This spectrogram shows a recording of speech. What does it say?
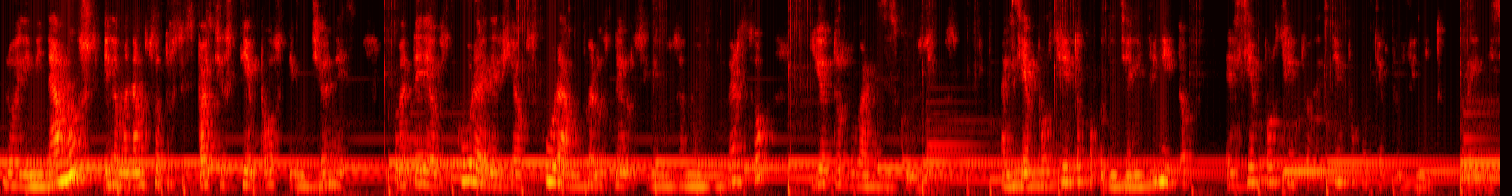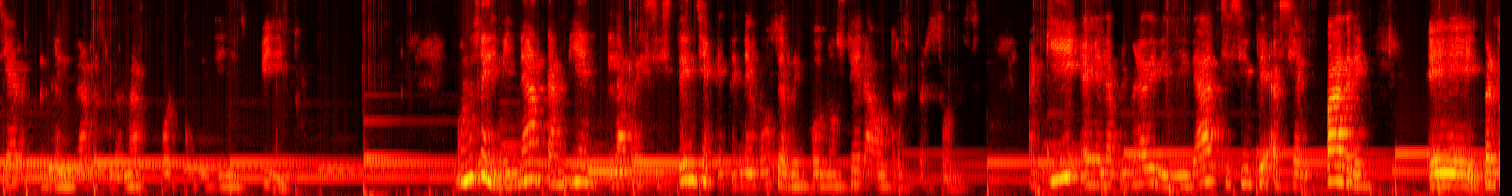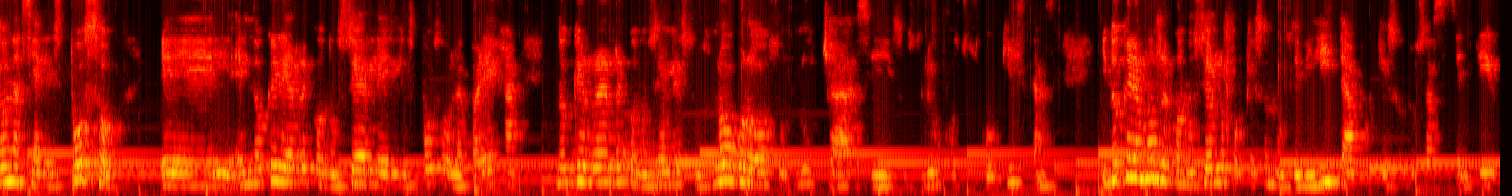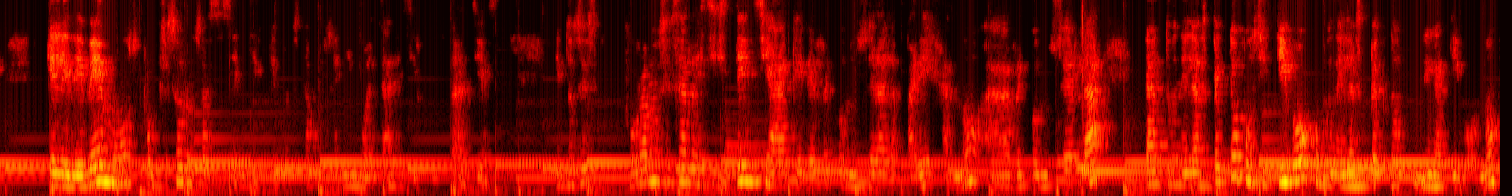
Lo eliminamos y lo mandamos a otros espacios, tiempos, dimensiones, materia oscura, energía oscura, agujeros negros y gusano del universo y otros lugares desconocidos. Al 100% con potencial infinito, el 100% del tiempo con tiempo infinito. Reiniciar, recalibrar, reprogramar cuerpo, mente y espíritu. Vamos a eliminar también la resistencia que tenemos de reconocer a otras personas. Aquí eh, la primera debilidad se siente hacia el padre, eh, perdón, hacia el esposo, el, no querer reconocerle, el esposo o la pareja, no querer reconocerle sus logros, sus luchas, y sus triunfos, sus conquistas. Y no queremos reconocerlo porque eso nos debilita, porque eso nos hace sentir que le debemos, porque eso nos hace sentir que no estamos en igualdad de circunstancias. Entonces, borramos esa resistencia a querer reconocer a la pareja, ¿no? A reconocerla tanto en el aspecto positivo como en el aspecto negativo, ¿no?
